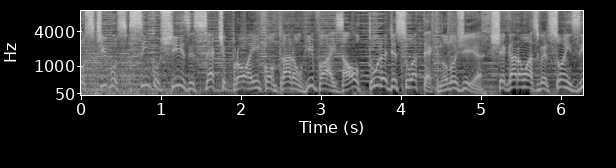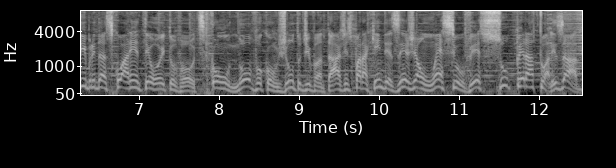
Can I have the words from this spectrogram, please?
os Tigos 5X e 7 Pro encontraram rivais à altura de sua tecnologia. Chegaram as versões híbridas 48 volts, com um novo conjunto de vantagens para quem deseja um SUV super atualizado.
